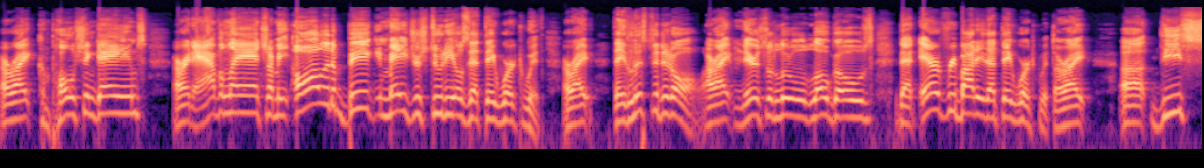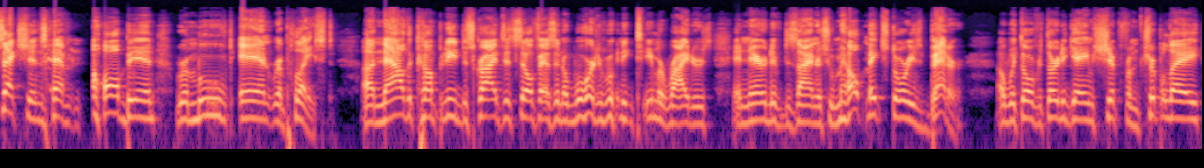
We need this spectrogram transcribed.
all right, Compulsion Games, all right, Avalanche. I mean, all of the big major studios that they worked with, all right? They listed it all, all right? And there's the little logos that everybody that they worked with, all right? Uh, these sections have all been removed and replaced. Uh, now the company describes itself as an award-winning team of writers and narrative designers who help make stories better. Uh, with over 30 games shipped from AAA,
